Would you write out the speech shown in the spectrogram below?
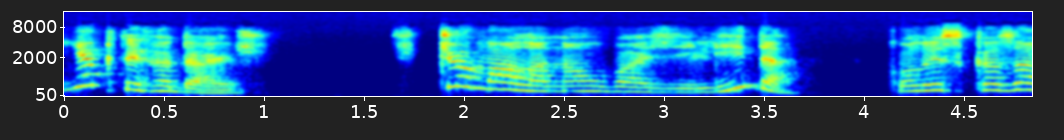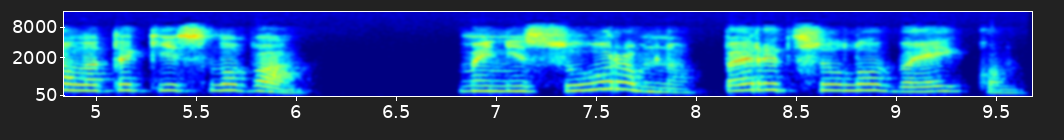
Як ти гадаєш, що мала на увазі Ліда, коли сказала такі слова? Мені соромно перед соловейком.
